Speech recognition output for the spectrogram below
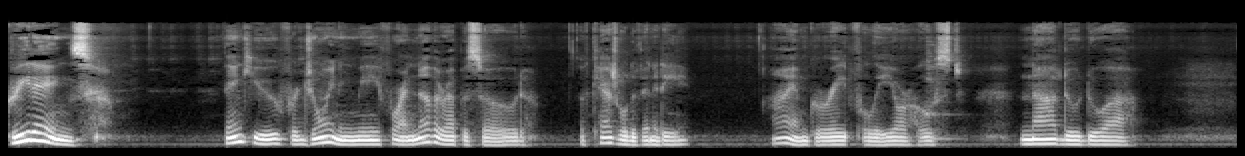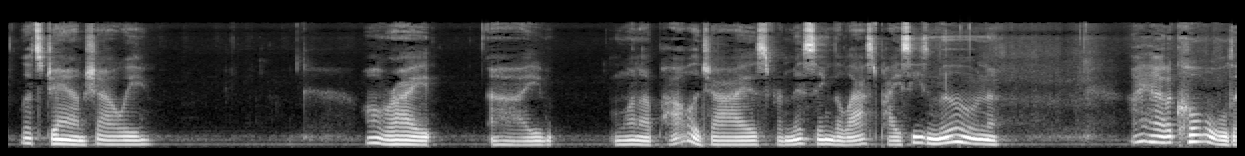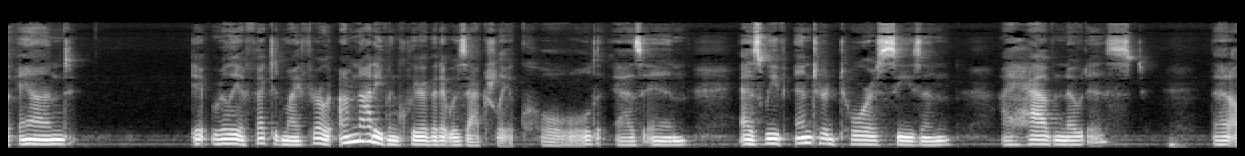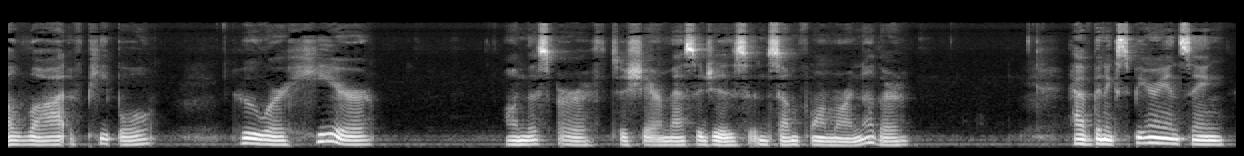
Greetings. Thank you for joining me for another episode of Casual Divinity. I am gratefully your host, Nadudua. Let's jam, shall we? All right. I want to apologize for missing the last Pisces moon. I had a cold and it really affected my throat. I'm not even clear that it was actually a cold, as in, as we've entered Taurus season, I have noticed that a lot of people who were here on this earth to share messages in some form or another have been experiencing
